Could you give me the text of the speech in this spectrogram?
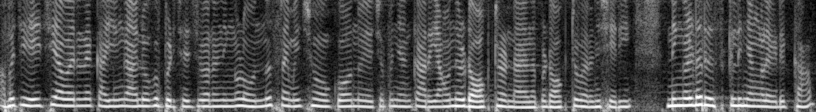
അപ്പോൾ ചേച്ചി അവരുടെ കൈയും കാലും ഒക്കെ പിടിച്ചേച്ചി പറഞ്ഞു നിങ്ങൾ ഒന്ന് ശ്രമിച്ചു നോക്കുമോ എന്ന് ചോദിച്ചപ്പോൾ ഞങ്ങൾക്ക് അറിയാവുന്ന ഒരു ഡോക്ടർ ഉണ്ടായിരുന്നു. അപ്പോൾ ഡോക്ടർ പറഞ്ഞു ശരി നിങ്ങളുടെ റിസ്കിൽ ഞങ്ങൾ എടുക്കാം.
